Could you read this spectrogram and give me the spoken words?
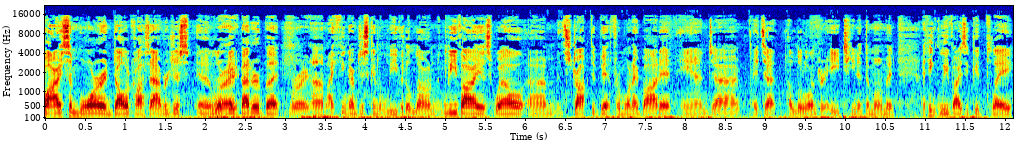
buy some more and dollar cost averages a little Right. bit better, but Right. um, I think I'm just going to leave it alone. Levi as well. Um, it's dropped a bit from when I bought it, and uh, it's at a little under 18 at the moment. I think Levi's a good play.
